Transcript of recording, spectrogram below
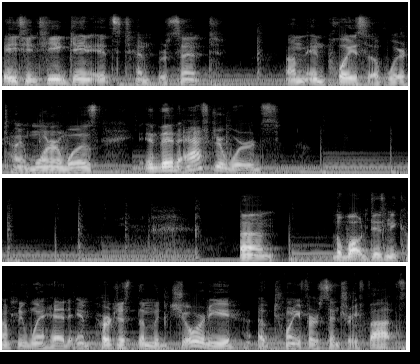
AT&T gain its 10% um, in place of where Time Warner was, and then afterwards, um, the Walt Disney Company went ahead and purchased the majority of 21st Century Fox,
